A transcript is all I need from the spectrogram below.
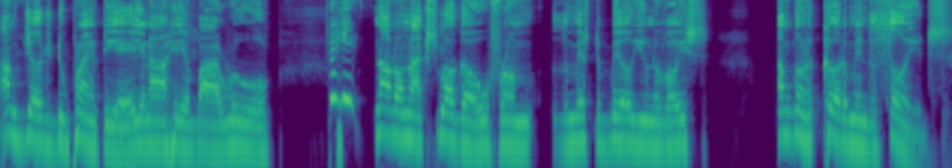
I'm Judge Duplantier, and I hereby rule, But he not unlike Sluggo from the Mr. Bill universe. I'm gonna cut him into thirds.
